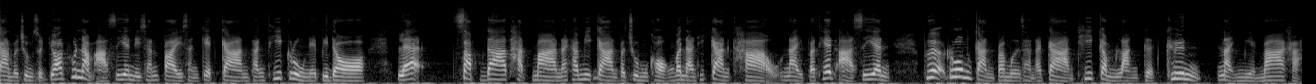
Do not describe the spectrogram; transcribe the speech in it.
การประชุมสุดยอดผู้นำอาเซียนดิฉันไปสังเกตการณ์ทั้งที่กรุงเนปิดอร์และสัปดาห์ถัดมานะคะมีการประชุมของบรรณาธิการข่าวในประเทศอาเซียน เพื่อร่วมกันประเมินสถานการณ์ที่กำลังเกิดขึ้นในเมียนมาค่ะ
